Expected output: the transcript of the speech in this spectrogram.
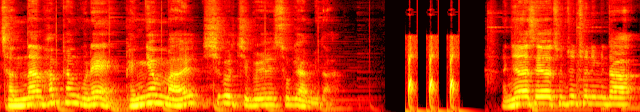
전남 한평군의 백년마을 시골집을 소개합니다. 안녕하세요. 촌촌촌입니다.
